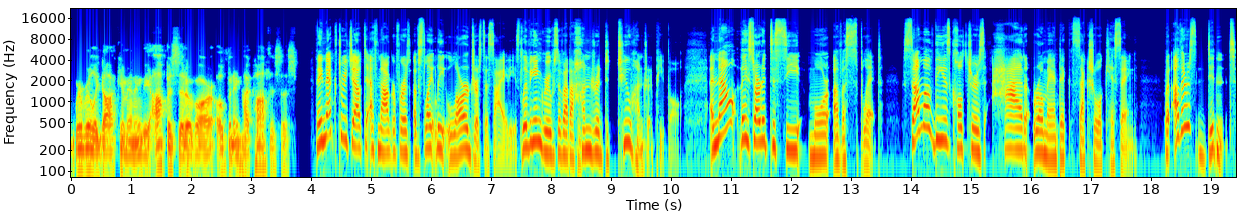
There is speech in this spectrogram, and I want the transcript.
we're really documenting the opposite of our opening hypothesis. They next reach out to ethnographers of slightly larger societies, living in groups of about 100 to 200 people. And now they started to see more of a split. Some of these cultures had romantic sexual kissing, but others didn't.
